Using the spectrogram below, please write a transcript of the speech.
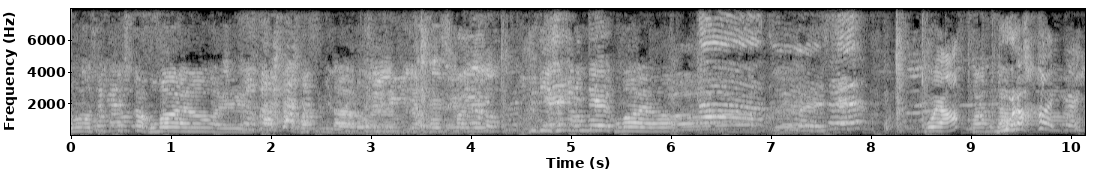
여러분 생일 축하 고마워요. 예. 고맙습니다, 여러분. 생일 축하해. 이준이 생일인데 고마워요. 뭐야? 감사합니다. 뭐야 이게?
